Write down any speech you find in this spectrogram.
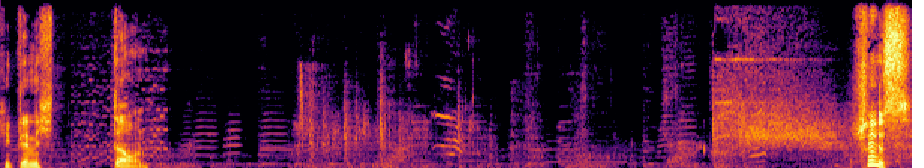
Kriegt er nicht down. Tschüss.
